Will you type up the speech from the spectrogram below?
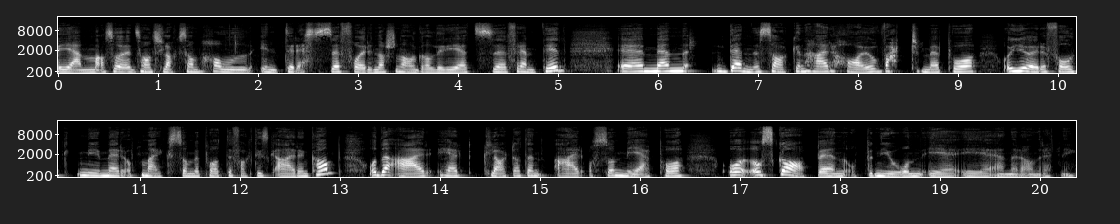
igjen? Altså En sånn slags sånn halvinteresse for Nasjonalgalleriets eh, fremtid. Eh, men denne saken her har jo vært med på å gjøre folk mye mer oppmerksomme på at det faktisk er en kamp. Og det er helt klart at den er også med på å, å skape en opinion i, i, en eller annen retning.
